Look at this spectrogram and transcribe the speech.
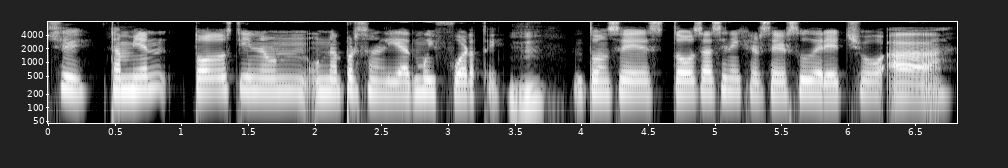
Sí, también todos tienen una personalidad muy fuerte. Entonces, todos hacen ejercer su derecho a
